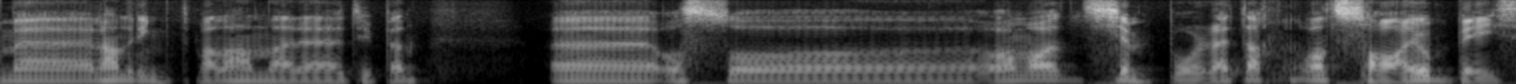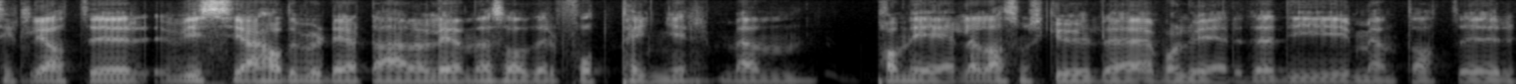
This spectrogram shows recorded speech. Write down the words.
med, eller Han ringte meg, da, han der eh, typen. Eh, og så Og han var kjempeålreit. da. Og han sa jo basically at der, hvis jeg hadde vurdert det her alene, så hadde dere fått penger. Men panelet da, som skulle evaluere det, de mente at der,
